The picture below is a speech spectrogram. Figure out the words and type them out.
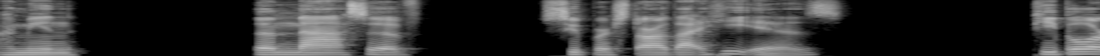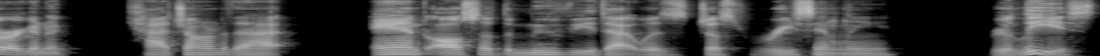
I mean, the massive superstar that he is, people are going to catch on to that. And also the movie that was just recently released,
